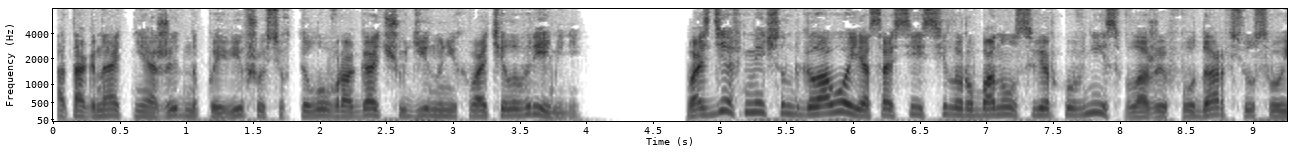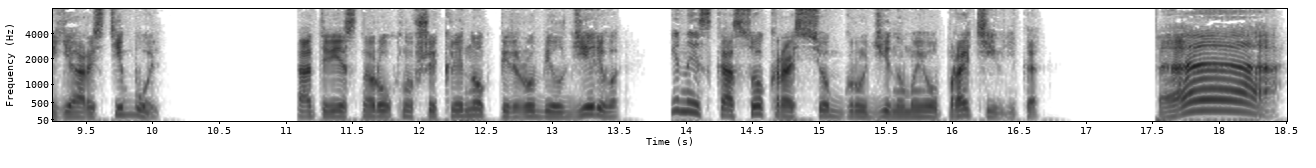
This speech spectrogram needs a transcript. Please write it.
отогнать неожиданно появившегося в тылу врага чудину не хватило времени. Воздев меч над головой, я со всей силы рубанул сверху вниз, вложив в удар всю свою ярость и боль. Отвесно рухнувший клинок перерубил дерево и наискосок рассек грудину моего противника. а, -а, -а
